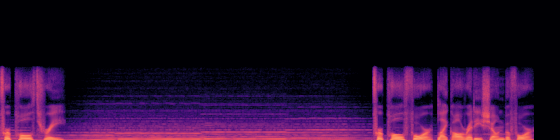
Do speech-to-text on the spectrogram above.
For pole 3. For pole 4, like already shown before.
